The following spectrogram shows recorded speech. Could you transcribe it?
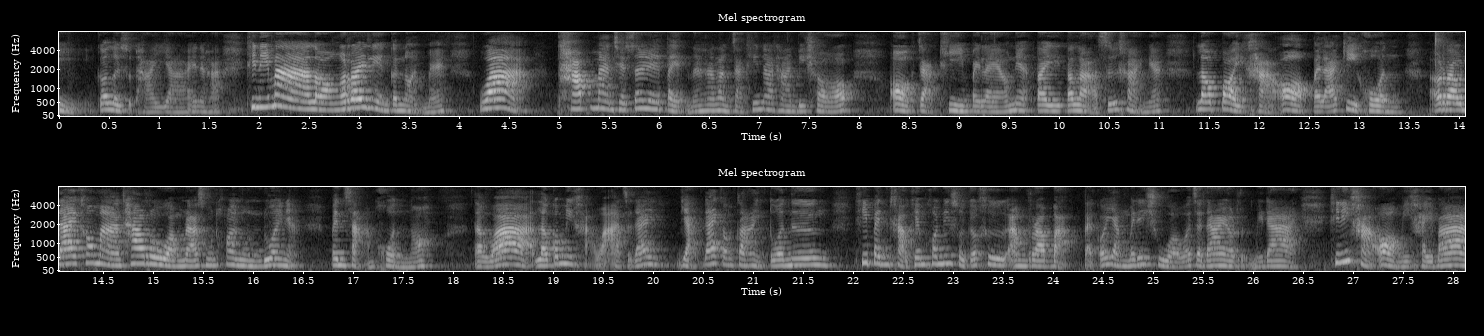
มีก็เลยสุดท้ายย้ายนะคะ ทีนี้มาลองไล่เรียงกันหน่อยไหมว่าทัพแมนเชสเตอร์ยูไนเต็ดนะคะหลังจากที่นาธานบิชอปออกจากทีมไปแล้วเนี่ยไปตลาดซื้อขายเนี่ยเราปล่อยขาออกไปแล้วกี่คน เราได้เข้ามาถ้ารวมรัสมุทฮอยลุนด้วยเนี่ยเป็น 3 คนเนาะ แต่ว่าเราก็มีข่าวว่าอาจจะได้อยากได้กองกลางอีกตัวหนึ่งที่เป็นข่าวเข้มข้นที่สุดก็คืออัมราบัตแต่ก็ยังไม่ได้ชัวร์ว่าจะได้หรือไม่ได้ ที่นี้ขาออกมีใครบ้าง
